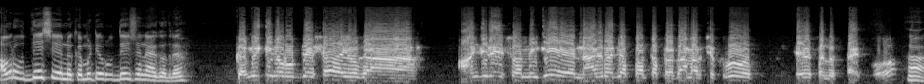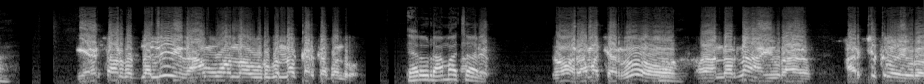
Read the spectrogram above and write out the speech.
ಅವರ ಉದ್ದೇಶ ಏನು? ಕಮಿಟಿಯವ್ರ ಉದ್ದೇಶ ಏನೇ ಹಾಗಾದ್ರೆ? ಕಮಿಟಿನವ್ರ ಉದ್ದೇಶ ಇವಾಗ ಆಂಜನೇಯ ಸ್ವಾಮಿಗೆ ನಾಗರಾಜಪ್ಪ ಅಂತ ಪ್ರಧಾನ ಅರ್ಚಕರು ಸೇವೆ ಸಲ್ಲಿಸ್ತಾ ಇದ್ರು. ಹಾ. ಎರಡ್ ಸಾವಿರದ ಹದ್ನಲ್ಲಿ ರಾಮ್ ಅನ್ನೋ ಹುಡುಗನ್ನ ಕರ್ಕ ಬಂದ್ರು. ಯಾರು ರಾಮಾಚಾರ್? ರಾಮಾಚಾರ್ರು ರಾಮಾಚಾರ್ಯರು ಅನ್ನೋರ್ನ ಇವ್ರ ಅರ್ಚಕರು ಇವರು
